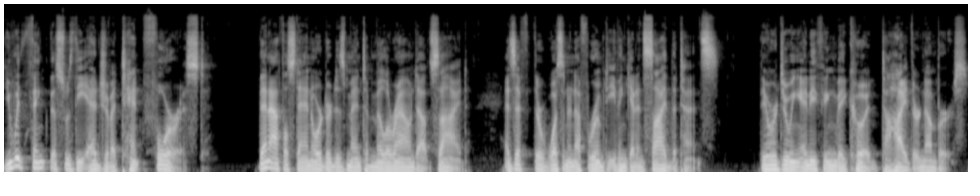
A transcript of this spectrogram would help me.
you would think this was the edge of a tent forest. Then Athelstan ordered his men to mill around outside, as if there wasn't enough room to even get inside the tents. They were doing anything they could to hide their numbers.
